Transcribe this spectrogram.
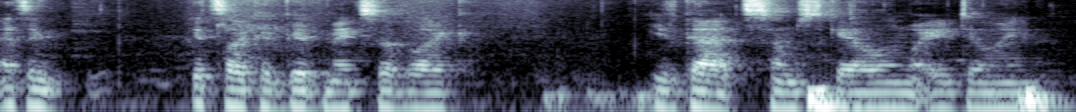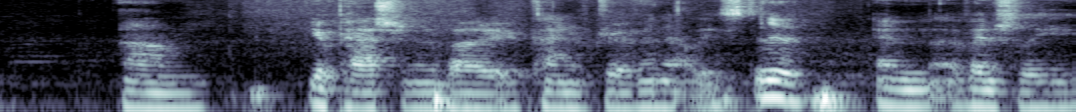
I think it's like a good mix of like you've got some skill in what you're doing. Um, you're passionate about it. You're kind of driven, at least, yeah and eventually,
